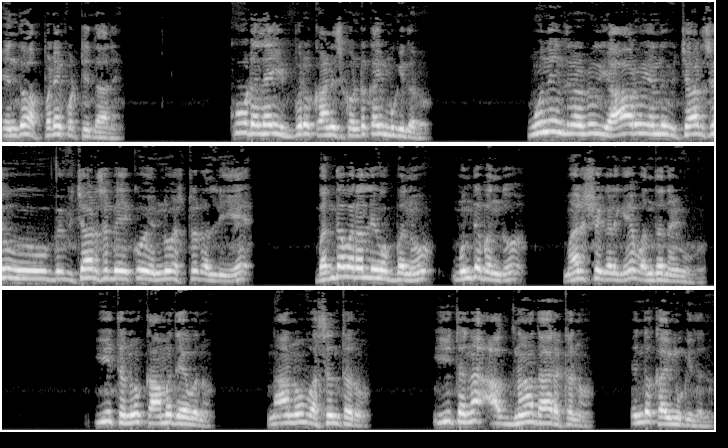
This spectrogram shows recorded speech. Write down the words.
ಎಂದು ಅಪ್ಪಣೆ ಕೊಟ್ಟಿದ್ದಾನೆ. ಕೂಡಲೇ ಇಬ್ಬರು ಕಾಣಿಸಿಕೊಂಡು ಕೈ ಮುಗಿದರು. ಮುನೀಂದ್ರರು ಯಾರು ಎಂದು ವಿಚಾರಿಸಬೇಕು ಎನ್ನುವಷ್ಟರಲ್ಲಿಯೇ ಬಂದವರಲ್ಲಿ ಒಬ್ಬನು ಮುಂದೆ ಬಂದು ಮಹರ್ಷಿಗಳಿಗೆ ವಂದನೆಯು ಈತನು ಕಾಮದೇವನು, ನಾನು ವಸಂತನು ಈತನ ಅಜ್ಞಾಧಾರಕನು ಎಂದು ಕೈಮುಗಿದನು.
